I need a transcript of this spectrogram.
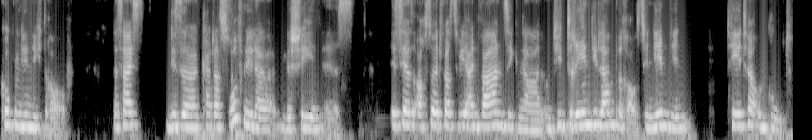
gucken die nicht drauf. Das heißt, diese Katastrophe, die da geschehen ist, ist ja auch so etwas wie ein Warnsignal und die drehen die Lampe raus, die nehmen den Täter und gut.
